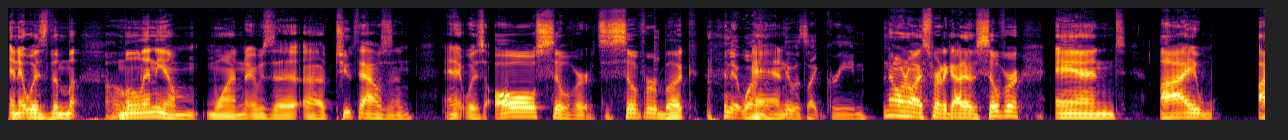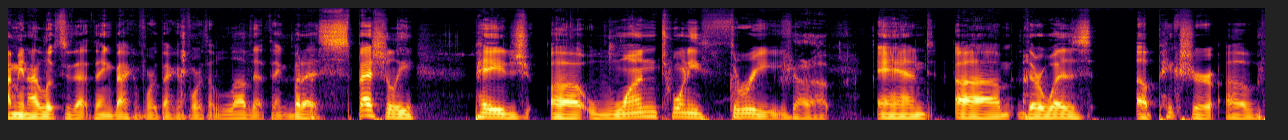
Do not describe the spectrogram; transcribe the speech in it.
and it was the Oh. Millennium one. It was a, a 2000, and it was all silver. It's a silver book. And it wasn't. And- it was like green. No, no, I swear to God, it was silver. And I, I mean, I looked through that thing back and forth, back and forth. I love that thing, but especially page uh, 123, Shut up. and um, there was a picture of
